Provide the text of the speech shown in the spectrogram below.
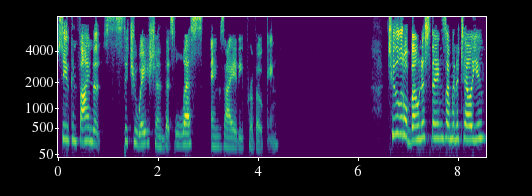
So you can find a situation that's less anxiety provoking two little bonus things i'm going to tell you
